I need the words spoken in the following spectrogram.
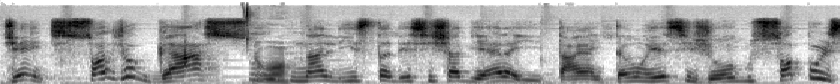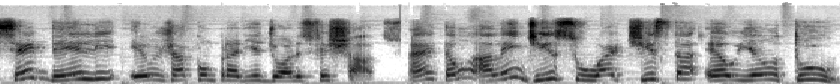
Gente, só jogaço oh. na lista desse Xavier aí, tá? Então esse jogo, só por ser dele, eu já compraria de olhos fechados. É, então, além disso, o artista é o Ian O'Toole.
